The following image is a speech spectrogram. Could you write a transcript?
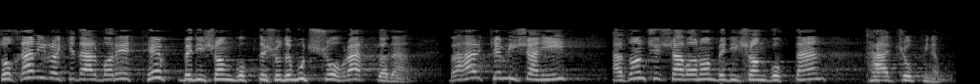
سخنی را که درباره طب به دیشان گفته شده بود شهرت دادن. و هر که میشنید از آنچه شبانان به دیشان گفتند تعجب می نمود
